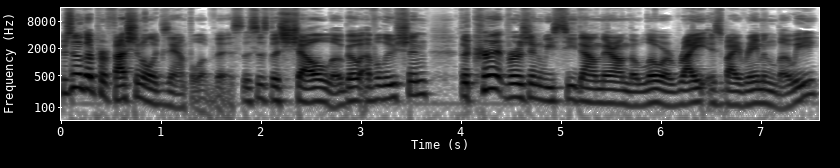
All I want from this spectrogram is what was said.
Here's another professional example of this. This is the Shell logo evolution. The current version we see down there on the lower right is by Raymond Loewy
